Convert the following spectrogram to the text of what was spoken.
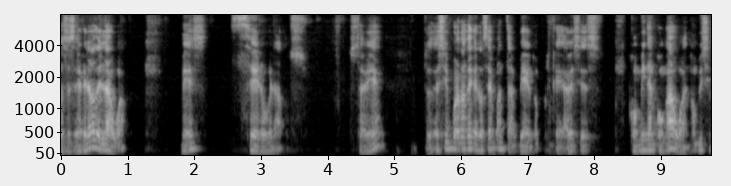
Entonces, el grado del agua es 0 grados. ¿Está bien? Entonces, es importante que lo sepan también, ¿no? Porque a veces combinan con agua, ¿no? Dice,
